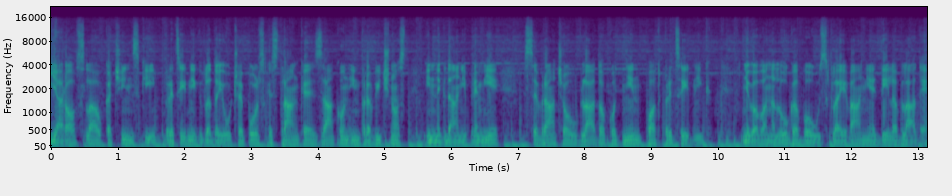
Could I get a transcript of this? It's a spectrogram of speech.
Jaroslav Kaczynski, predsednik vladajoče polske stranke Zakon in pravičnost in nekdani premijer, se vrača v vlado kot njen podpredsednik. Njegova naloga bo usklajevanje dela vlade.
